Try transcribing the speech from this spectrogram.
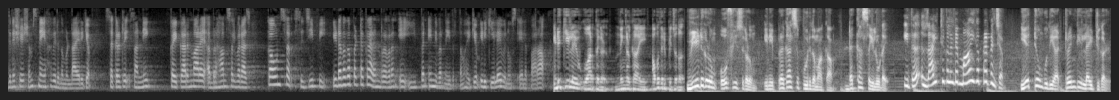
ഇതിനുശേഷം സ്നേഹവിരുന്നുമുണ്ടായിരിക്കും. സെക്രട്ടറി സണ്ണി കൈക്കാരന്മാരായ അബ്രഹാം സെൽവരാജ് കൌൺസിലർ സിജി പി ഇടവകപ്പെട്ടക്കാരൻ റവറൻ എ ഈപ്പൻ എന്നിവർ നേതൃത്വം വഹിക്കും. Idukki live news Elappara. Idukki live വാർത്തകൾ നിങ്ങൾക്കായി അവതരിപ്പിച്ചത് വീടുകളും ഓഫീസുകളും ഇനി പ്രകാശപൂരിതമാക്കാം. ഡക്കാസയിലൂടെ. ഇത് ലൈറ്റുകളുടെ മായിക പ്രപഞ്ചം. ഏറ്റവും പുതിയ ട്രെൻഡി ലൈറ്റുകൾ.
